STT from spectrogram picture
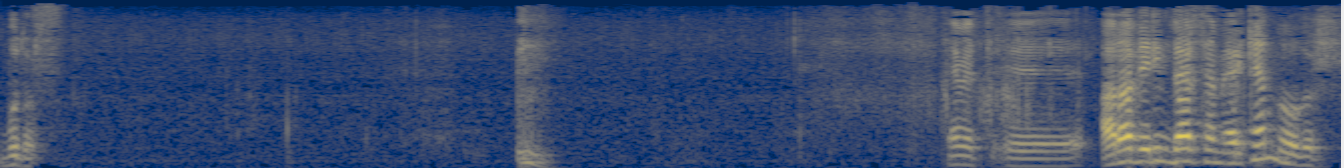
budur. Evet, e, ara vereyim dersem erken mi olur?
